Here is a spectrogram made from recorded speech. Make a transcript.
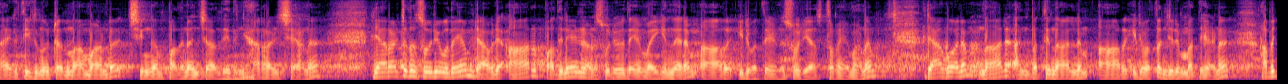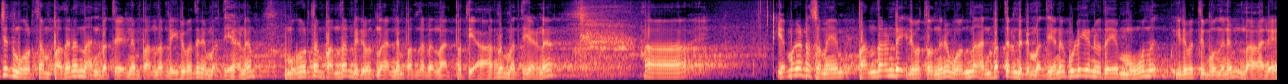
ആയിരത്തി ഇരുന്നൂറ്റൊന്നാം ആണ്ട് ചിങ്ങം പതിനഞ്ചാം തീയതി ഞായറാഴ്ചയാണ്. ഞായറാഴ്ചത്തെ സൂര്യോദയം രാവിലെ ആറ് പതിനേഴിനാണ് സൂര്യോദയം വൈകുന്നേരം ആറ് ഇരുപത്തേഴിന് സൂര്യാസ്തമയമാണ്. രാഘോലം നാല് അൻപത്തിനാലിനും ആറ് ഇരുപത്തഞ്ചിനും മധ്യയാണ്. അഭിജിത് മുഹൂർത്തം പതിനൊന്ന് അൻപത്തേഴിനും പന്ത്രണ്ട് ഇരുപതിനും മധ്യയാണ്. മുഹൂർത്തം പന്ത്രണ്ട് ഇരുപത്തിനാലിനും പന്ത്രണ്ട് നാൽപ്പത്തി ആറിനും മധ്യയാണ് യമഘട്ട സമയം പന്ത്രണ്ട് ഇരുപത്തൊന്നിനും ഒന്ന് അൻപത്തിരണ്ടിനും മധ്യേന ഗുളികൻ ഉദയം മൂന്ന് ഇരുപത്തിമൂന്നിനും നാല്.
